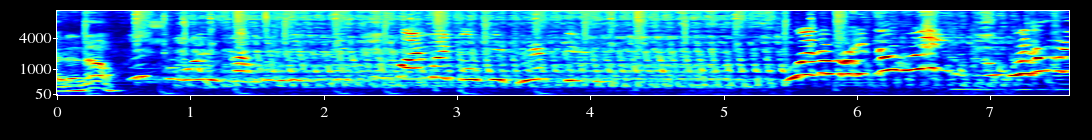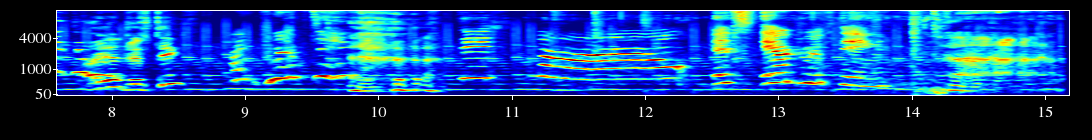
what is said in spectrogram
I don't know. What is happening? Why am I Tokyo drifting? What Are you drifting? I'm drifting. Now. It's air drifting.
